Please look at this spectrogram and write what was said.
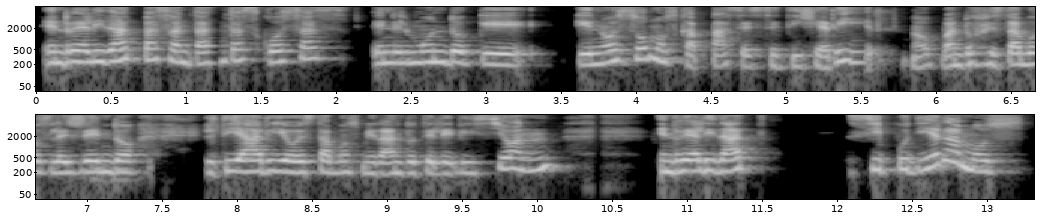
en realidad pasan tantas cosas en el mundo que, que no somos capaces de digerir, ¿no? Cuando estamos leyendo el diario, estamos mirando televisión, en realidad, si pudiéramos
